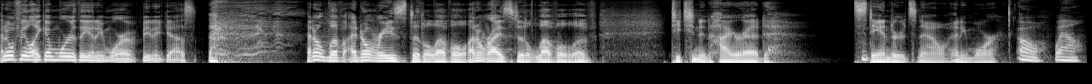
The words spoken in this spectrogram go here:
I don't feel like I'm worthy anymore of being a guest. I don't love, I don't raise to the level, I don't rise to the level of teaching in higher ed standards now anymore. oh, well.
